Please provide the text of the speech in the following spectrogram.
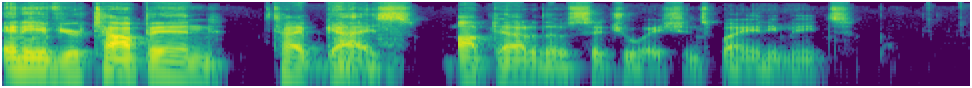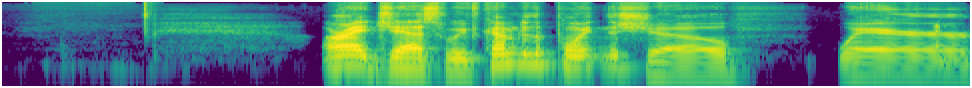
any of your top end type guys opt out of those situations by any means. All right, Jess, we've come to the point in the show where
